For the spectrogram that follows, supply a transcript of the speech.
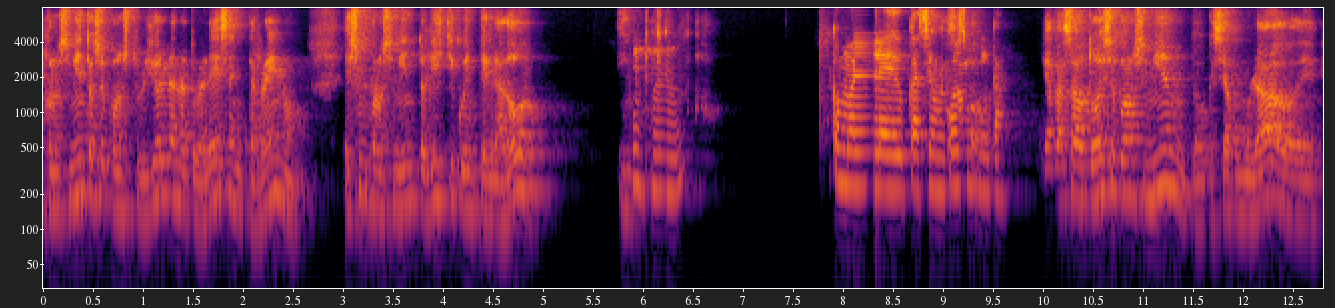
conocimiento se construyó en la naturaleza, en terreno. Es un conocimiento holístico integrador. Como la educación cósmica que ha pasado todo ese conocimiento que se ha acumulado de,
